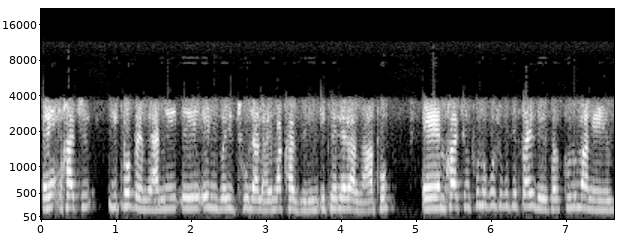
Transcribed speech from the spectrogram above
Eh mhathi i-program yami engizoyithula la emakhazini iphelela lapho. Eh mhathi ngifuna ukusho ukuthi Friday sasikhuluma nge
